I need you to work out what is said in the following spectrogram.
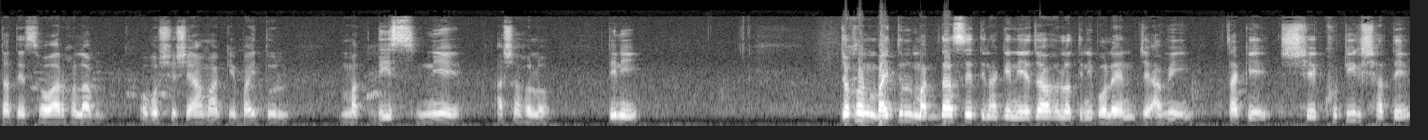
তাতে সওয়ার হলাম। অবশেষে আমাকে বাইতুল মাকদিস নিয়ে আসা হলো। তিনি যখন বাইতুল মাকদাসে তিনাকে নিয়ে যাওয়া হলো, তিনি বলেন যে, আমি তাকে সে খুঁটির সাথে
